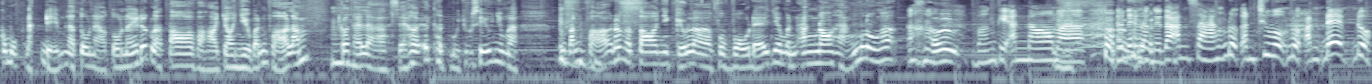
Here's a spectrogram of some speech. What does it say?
có một đặc điểm là tô nào tô nấy rất là to và họ cho nhiều bánh phở lắm Ừ. có thể là sẽ hơi ít thịt một chút xíu nhưng mà cái bánh phở rất là to như kiểu là phục vụ để cho mình ăn no hẳn luôn á ừ Vâng thì ăn no mà nên là người ta ăn sáng cũng được, ăn trưa cũng được, ăn đêm cũng được.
